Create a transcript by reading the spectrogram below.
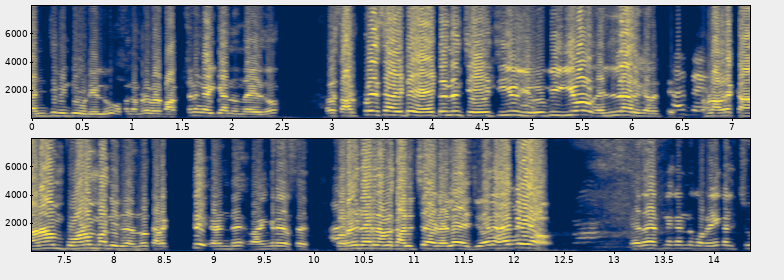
അഞ്ചു മിനിറ്റ് കൂടിയുള്ളൂ അപ്പൊ നമ്മൾ ഇവിടെ ഭക്ഷണം കഴിക്കാൻ നിന്നായിരുന്നു. അപ്പൊ സർപ്രൈസ് ആയിട്ട് ഏട്ടനും ചേച്ചിയും യുവിയും എല്ലാരും കറക്റ്റ് നമ്മൾ അവരെ കാണാൻ പോണം പറഞ്ഞിരുന്നു. കറക്റ്റ് കണ്ട് ഭയങ്കര രസം. കുറെ നേരം നമ്മൾ കളിച്ചാടെ അല്ലേ ജുവാൻ ഹാപ്പിയോ ഏതാട്ടിനെ കണ്ട് കൊറേ കളിച്ചു.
